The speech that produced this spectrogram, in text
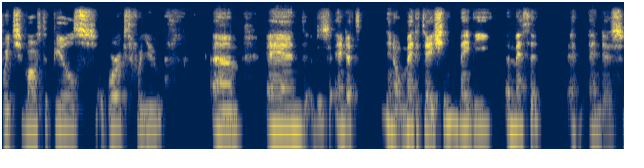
which most appeals works for you. Um, and and that you know meditation may be a method, and there's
